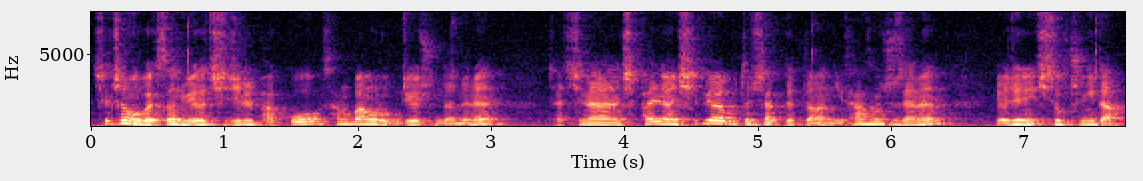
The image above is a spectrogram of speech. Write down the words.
7500선 위에서 지지를 받고 상방으로 움직여 준다면은 자 지난 18년 12월부터 시작됐던 이 상승 추세는 여전히 지속 중이다.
